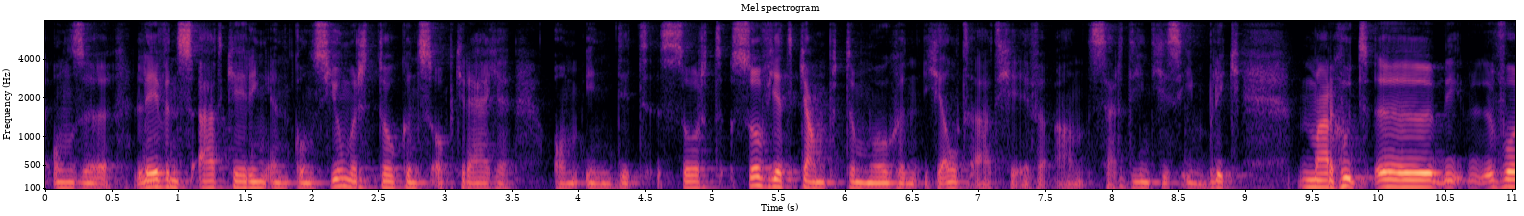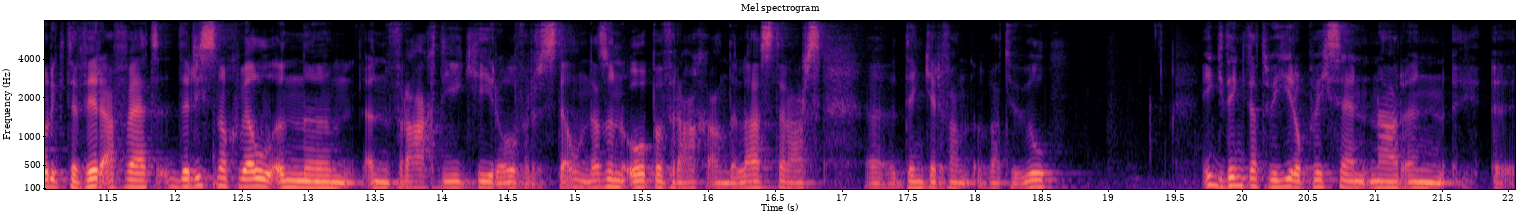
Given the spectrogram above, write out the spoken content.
onze levensuitkering en consumer tokens op krijgen om in dit soort Sovjetkamp te mogen geld uitgeven aan sardientjes in blik. Maar goed, uh, voor ik te ver afwijd, er is nog wel een, uh, een vraag die ik hierover stel. Dat is een open vraag aan de luisteraars. Uh, denk ervan wat u wil. Ik denk dat we hier op weg zijn naar een, uh,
